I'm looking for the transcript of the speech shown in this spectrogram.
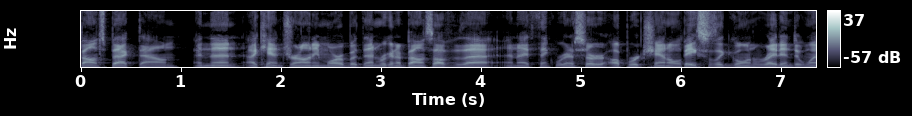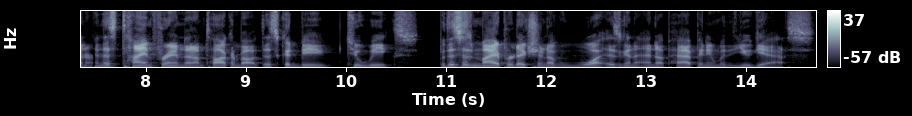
bounce back down, and then I can't draw anymore, but then we're going to bounce off of that, and I think we're going to start an upward channel, basically going right into winter. And this time frame that I'm talking about, this could be two weeks. But this is my prediction of what is going to end up happening with UGAS.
